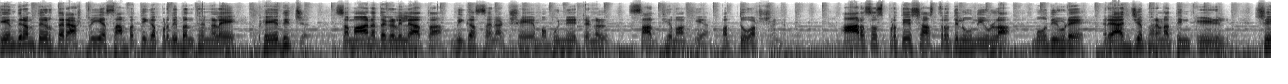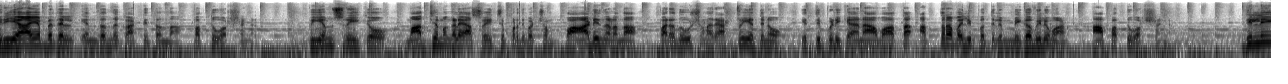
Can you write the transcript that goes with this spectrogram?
കേന്ദ്രം തീർത്ത രാഷ്ട്രീയ സാമ്പത്തിക പ്രതിബന്ധങ്ങളെ ഭേദിച്ച് സമാനതകളില്ലാത്ത വികസന ക്ഷേമ മുന്നേറ്റങ്ങൾ സാധ്യമാക്കിയ പത്തു വർഷങ്ങൾ. ആർ എസ് എസ് പ്രത്യയശാസ്ത്രത്തിലൂന്നിയുള്ള മോദിയുടെ രാജ്യഭരണത്തിൻ കീഴിൽ ശരിയായ ബദൽ എന്തെന്ന് കാട്ടിത്തന്ന പത്തു വർഷങ്ങൾ. പി എം ശ്രീക്കോ മാധ്യമങ്ങളെ ആശ്രയിച്ച് പ്രതിപക്ഷം പാടി നടന്ന പരദൂഷണ രാഷ്ട്രീയത്തിനോ എത്തിപ്പിടിക്കാനാവാത്ത അത്ര വലിപ്പത്തിലും മികവിലുമാണ് ആ പത്തു വർഷങ്ങൾ. ദില്ലി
